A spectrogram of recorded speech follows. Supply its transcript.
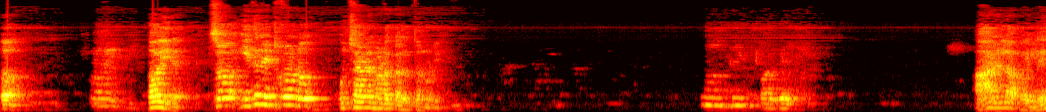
ಅ. ಇದೆ. ಸೊ ಇದನ್ನ ಇಟ್ಕೊಂಡು ಉಚ್ಚಾರಣೆ ಮಾಡೋಕ್ಕಾಗುತ್ತೆ ನೋಡಿ. ಆರ್ ಇಲ್ಲಪ್ಪ ಇಲ್ಲಿ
